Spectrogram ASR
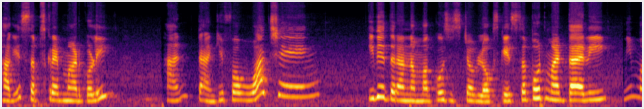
ಹಾಗೆ ಸಬ್ಸ್ಕ್ರೈಬ್ ಮಾಡ್ಕೊಳ್ಳಿ. And thank you for watching ಇದೇ ಥರ ನಮ್ಮ ಕೋ ಸಿಸ್ಟರ್ ವ್ಲಾಗ್ಸ್ಗೆ ಸಪೋರ್ಟ್ ಮಾಡ್ತಾ ಇರಿ. ನಿಮ್ಮ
